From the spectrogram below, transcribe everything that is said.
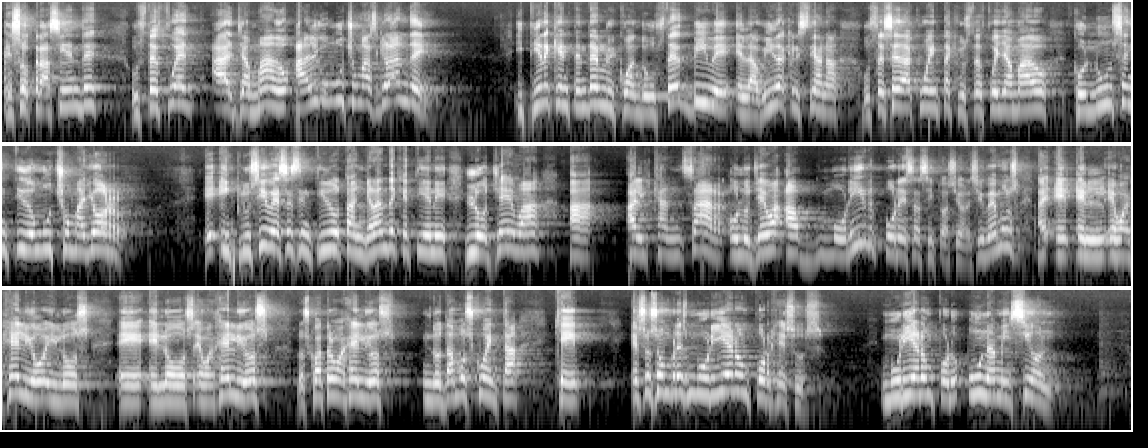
¿Eso trasciende? Usted fue llamado a algo mucho más grande. Y tiene que entenderlo. Y cuando usted vive en la vida cristiana, usted se da cuenta que usted fue llamado con un sentido mucho mayor. E inclusive ese sentido tan grande que tiene lo lleva a alcanzar o lo lleva a morir por esas situaciones. Si vemos eh, el, Evangelio y los, eh, los Evangelios, los cuatro Evangelios, nos damos cuenta que esos hombres murieron por Jesús, murieron por una misión.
